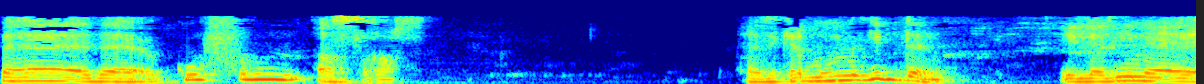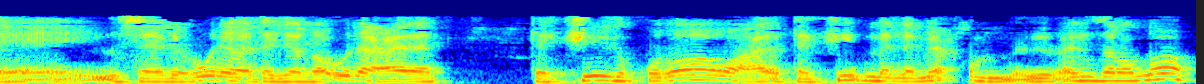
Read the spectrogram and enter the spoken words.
فهذا كفر أصغر. هذا كلام مهم جدا. الذين يسارعون ويتجرؤون على تكفير القضاء وعلى تكفير من لم يحكم بأنزل الله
